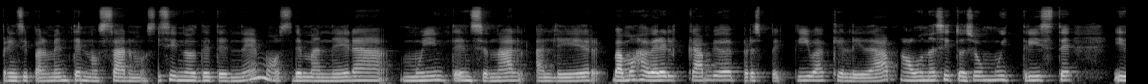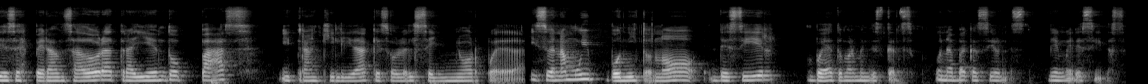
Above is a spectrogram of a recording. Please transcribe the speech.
Principalmente en los salmos. Y si nos detenemos de manera muy intencional a leer, vamos a ver el cambio de perspectiva que le da a una situación muy triste y desesperanzadora, trayendo paz y tranquilidad que solo el Señor puede dar. Y suena muy bonito, ¿no? Decir, voy a tomarme un descanso, unas vacaciones bien merecidas.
